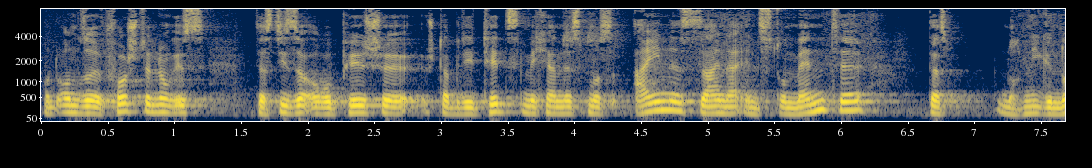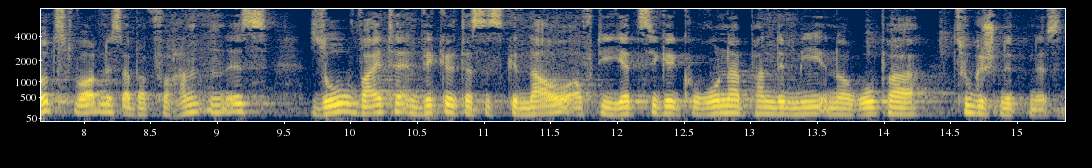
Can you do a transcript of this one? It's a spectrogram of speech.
Und unsere Vorstellung ist, dass dieser europäische Stabilitätsmechanismus eines seiner Instrumente, das noch nie genutzt worden ist, aber vorhanden ist, so weiterentwickelt, dass es genau auf die jetzige Corona-Pandemie in Europa zugeschnitten ist.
